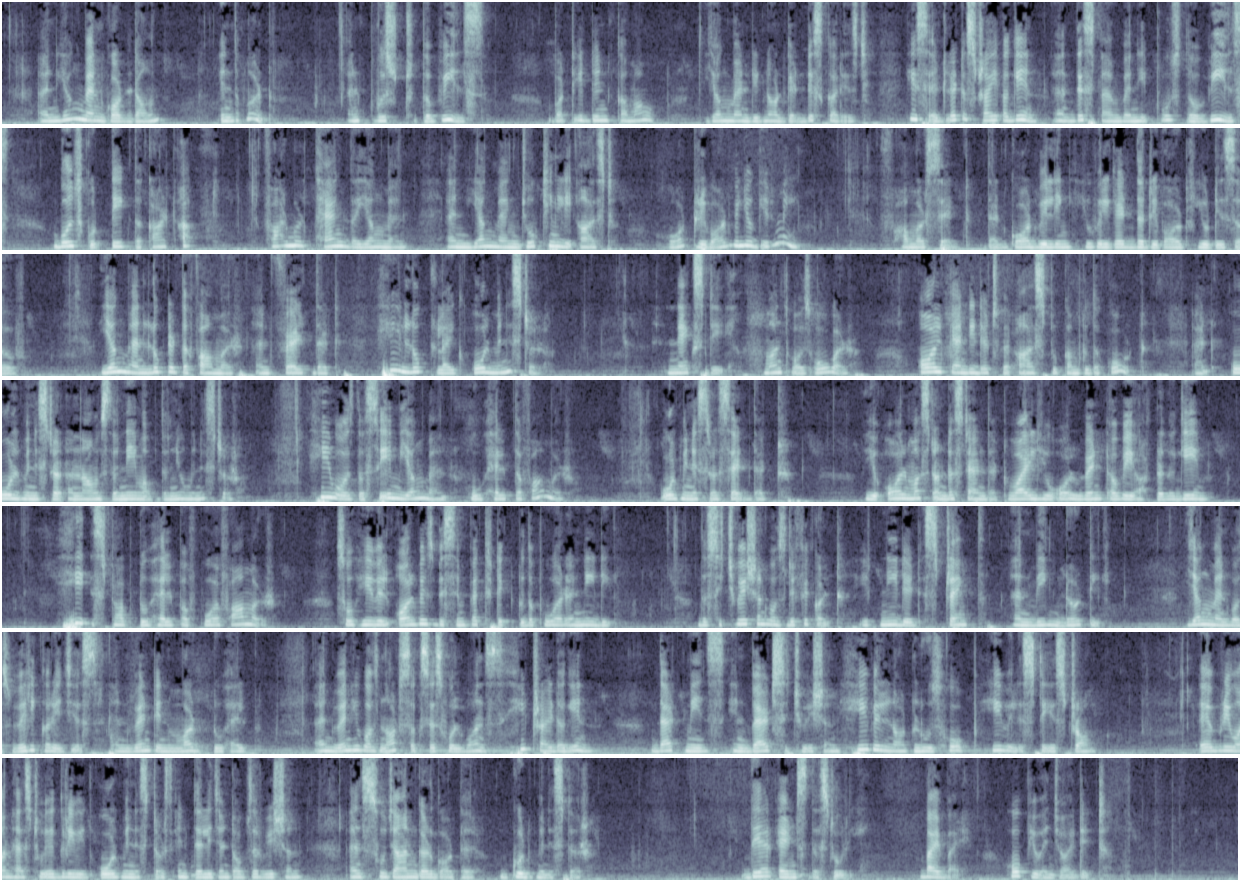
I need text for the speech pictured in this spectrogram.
and young man got down in the mud and pushed the wheels, but it didn't come out. Young man did not get discouraged. He said, Let us try again. And this time, when he pushed the wheels, bulls could take the cart up. Farmer thanked the young man and young man jokingly asked, What reward will you give me? Farmer said that God willing, you will get the reward you deserve. Young man looked at the farmer and felt that he looked like old minister. Next day, month was over. All candidates were asked to come to the court, and old minister announced the name of the new minister. He was the same young man who helped the farmer. Old minister said that you all must understand that while you all went away after the game, he stopped to help a poor farmer. So he will always be sympathetic to the poor and needy. The situation was difficult. It needed strength and being dirty young man was very courageous and went in mud to help. And when he was not successful once, he tried again. That means in bad situation, he will not lose hope, he will stay strong. Everyone has to agree with old minister's intelligent observation, and Sujangarh got a good minister. There ends the story. Bye bye. Hope you enjoyed it.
